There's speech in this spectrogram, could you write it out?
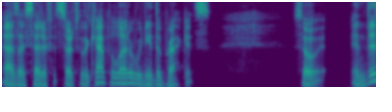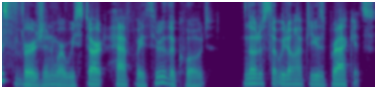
As I said, if it starts with a capital letter, we need the brackets. So in this version where we start halfway through the quote, notice that we don't have to use brackets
